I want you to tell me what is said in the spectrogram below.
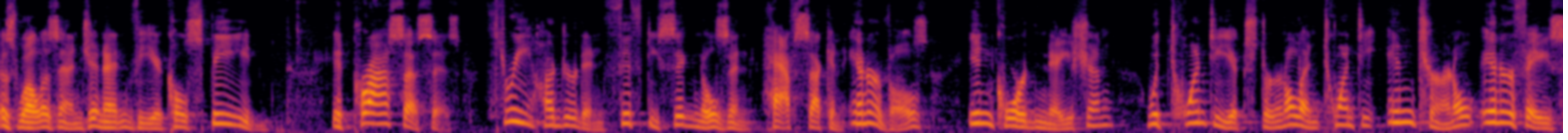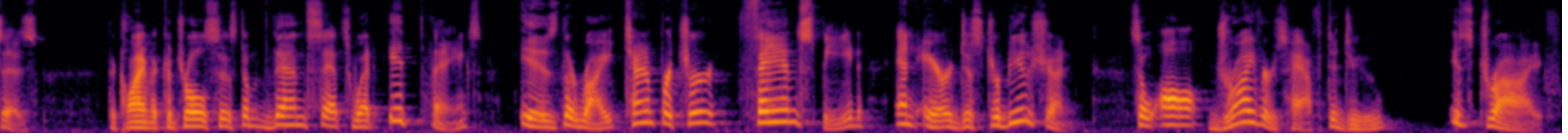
as well as engine and vehicle speed. It processes 350 signals in half second intervals in coordination with 20 external and 20 internal interfaces. The climate control system then sets what it thinks is the right temperature, fan speed, and air distribution. So all drivers have to do is drive.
